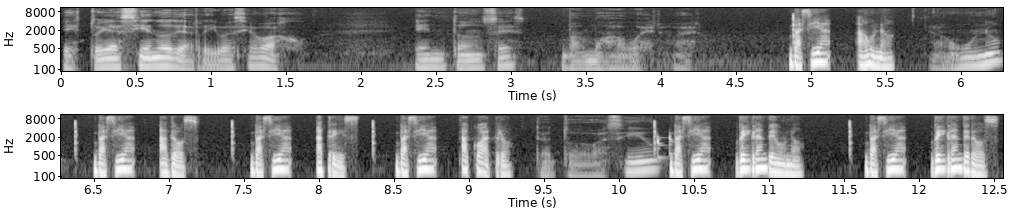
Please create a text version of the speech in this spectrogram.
Estoy haciendo de arriba hacia abajo. Entonces, vamos a ver. A ver. Vacía A1. A1. Vacía A2. Vacía A3. Vacía A4. Está todo vacío. Vacía B grande 1. Vacía B grande 2.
